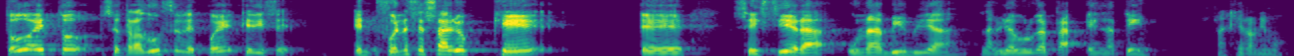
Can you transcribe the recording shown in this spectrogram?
Todo esto se traduce después que dice, fue necesario que se hiciera una Biblia, la Biblia Vulgata, en latín, San Jerónimo.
